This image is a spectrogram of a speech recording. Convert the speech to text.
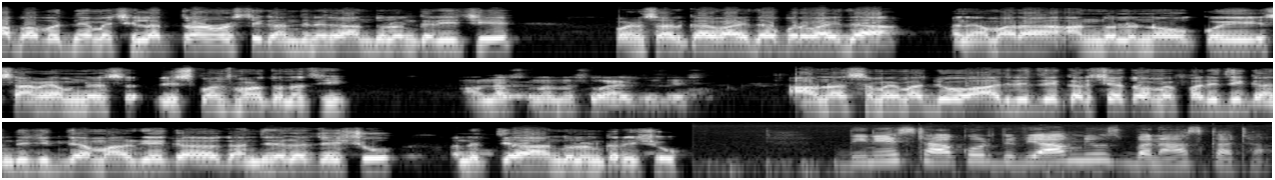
આ બાબતની અમે છેલ્લા ત્રણ વર્ષથી ગાંધીનગર આંદોલન કરીએ છીએ પણ સરકાર વાયદા ઉપર વાયદા અને અમારા આંદોલનનો કોઈ સામે અમને રિસ્પોન્સ મળતો નથી. આવનાર સમયમાં શું આયોજન રહેશે? આવનાર સમયમાં જો આ જ રીતે કરશે તો અમે ફરીથી ગાંધી ચિંધ્યા માર્ગે ગાંધીનગર જઈશું અને ત્યાં આંદોલન કરીશું. દિનેશ ઠાકોર દિવ્યાંગ ન્યૂઝ બનાસકાંઠા.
